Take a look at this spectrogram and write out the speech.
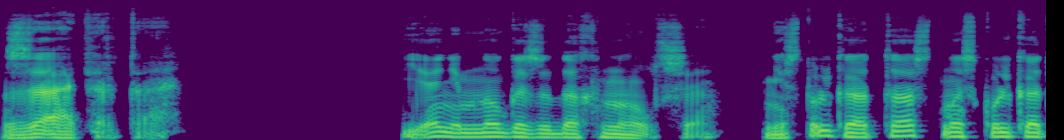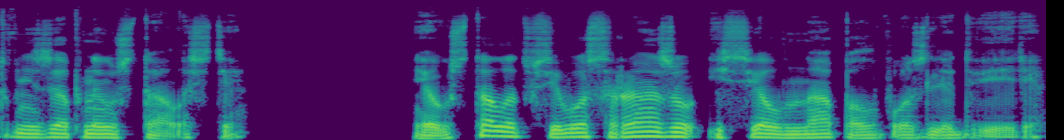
«Заперто». Я немного задохнулся, не столько от астмы, сколько от внезапной усталости. Я устал от всего сразу и сел на пол возле двери.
